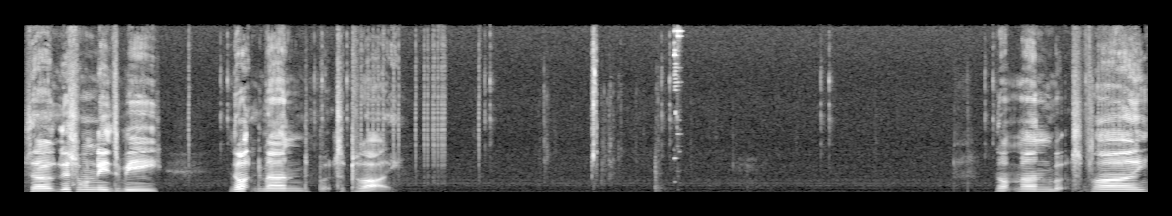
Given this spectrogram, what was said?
So this one needs to be not demand but supply. Not demand but supply.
